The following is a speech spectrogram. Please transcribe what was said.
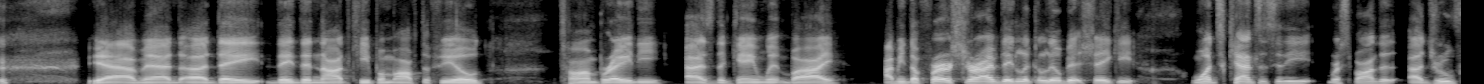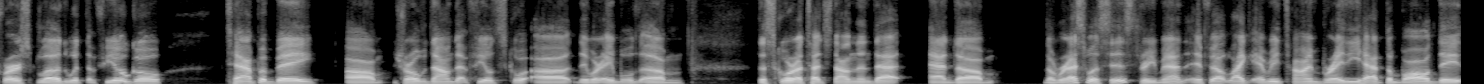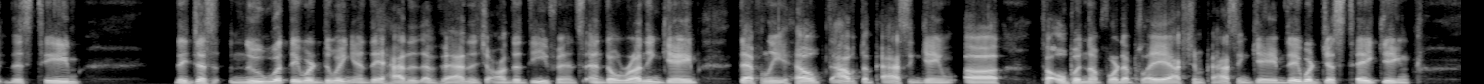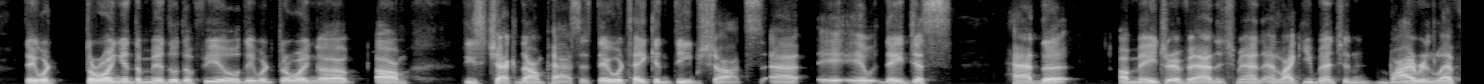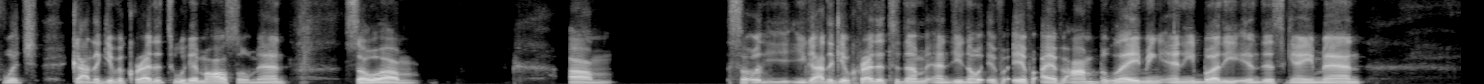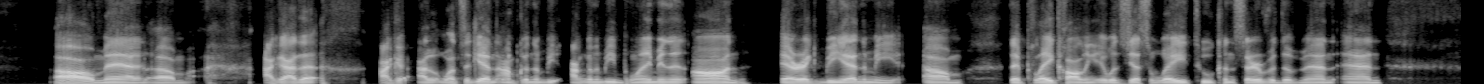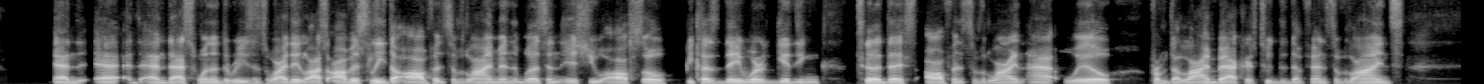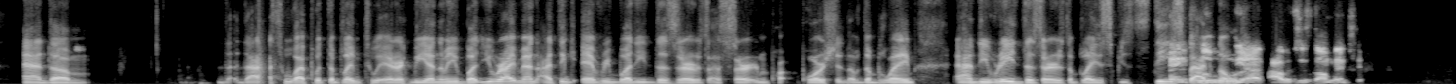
yeah, man. Uh, they they did not keep him off the field. Tom Brady, as the game went by, I mean, the first drive they look a little bit shaky. Once Kansas City responded, uh, drew first blood with the field goal. Tampa Bay um, drove down that field score. Uh, they were able to, um, to score a touchdown in that, and um, the rest was history, man. It felt like every time Brady had the ball, they this team they just knew what they were doing and they had an advantage on the defense. And the running game definitely helped out the passing game uh to open up for the play action passing game. They were just taking they were throwing in the middle of the field. They were throwing uh um these check down passes. They were taking deep shots. Uh, it, it, they just had the a major advantage, man. And like you mentioned, Byron Leftwich, gotta give a credit to him also, man. So um um so you, you got to give credit to them and you know if if if i'm blaming anybody in this game man oh man um i gotta i I, once again i'm gonna be i'm gonna be blaming it on eric Bieniemy. um the play calling it was just way too conservative, man, and and and, and that's one of the reasons why they lost. Obviously, the offensive lineman was an issue also because they were getting to this offensive line at will from the linebackers to the defensive lines, and um that's who I put the blame to, Eric Bieniemy. But you're right, man. I think everybody deserves a certain p- portion of the blame, Andy Reid deserves the blame. Steve Spagnuolo. Yeah, I was just gonna mention.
